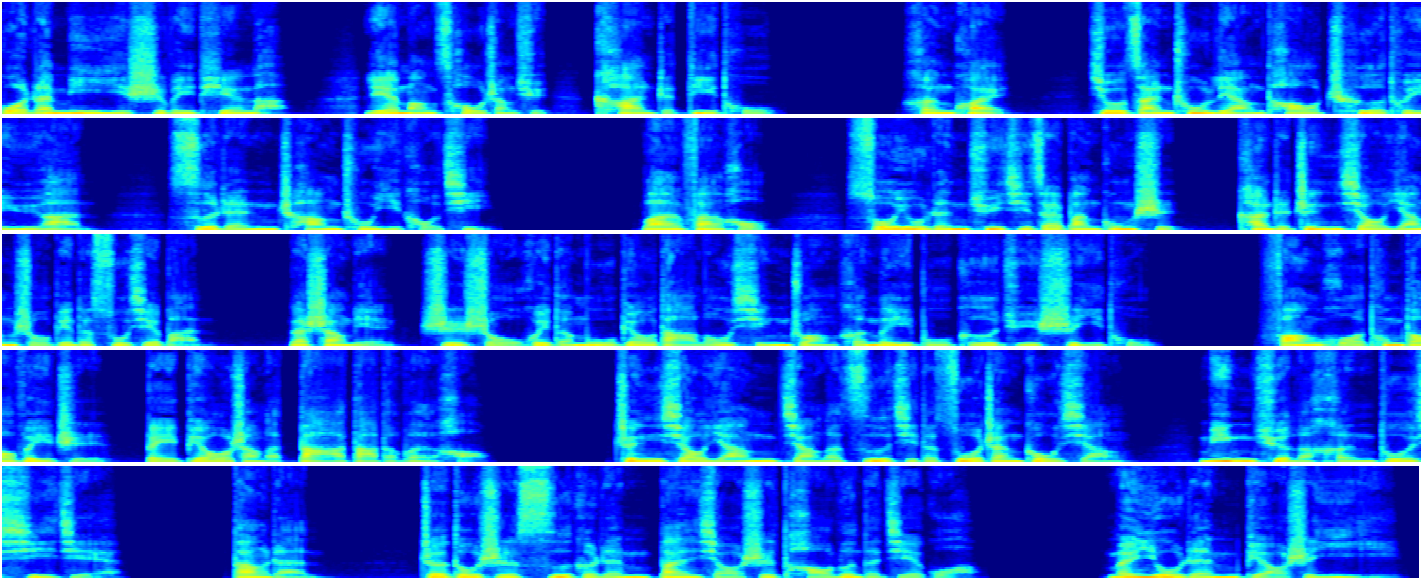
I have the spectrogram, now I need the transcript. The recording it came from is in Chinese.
果然民以食为天啊！连忙凑上去看着地图，很快就攒出两套撤退预案。四人长出一口气。晚饭后，所有人聚集在办公室，看着甄孝阳手边的速写板，那上面是手绘的目标大楼形状和内部格局示意图，防火通道位置被标上了大大的问号。甄孝阳讲了自己的作战构想，明确了很多细节。当然，这都是四个人半小时讨论的结果，没有人表示异议。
